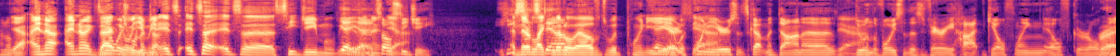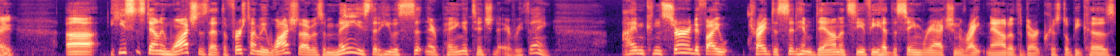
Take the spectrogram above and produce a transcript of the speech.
I don't Yeah, I know. I know exactly which what one you mean. talking- It's it's a it's a CG movie. yeah, yeah. isn't It's it? all CG. He and they're like down- little elves with pointy Yeah, ears. yeah, with pointy ears. It's got Madonna Yeah. doing the voice of this very hot gelfling elf girl. thing. Right. Uh, he sits down and watches that. The first time he watched it, I was amazed that he was sitting there paying attention to everything. I'm concerned if I tried to sit him down and see if he had the same reaction right now to the Dark Crystal because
